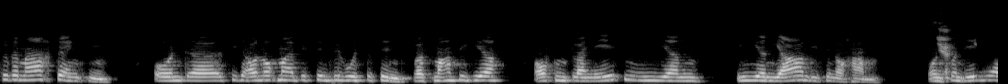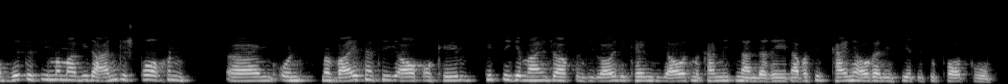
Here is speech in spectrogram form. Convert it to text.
drüber nachdenken und äh, sich auch noch mal ein bisschen bewusster sind. Was machen sie hier auf dem Planeten in ihren, in ihren Jahren, die sie noch haben? Und ja. von dem her wird es immer mal wieder angesprochen. Ähm, und man weiß natürlich auch, okay, es gibt eine Gemeinschaft und die Leute kennen sich aus, man kann miteinander reden, aber es ist keine organisierte Support Group.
